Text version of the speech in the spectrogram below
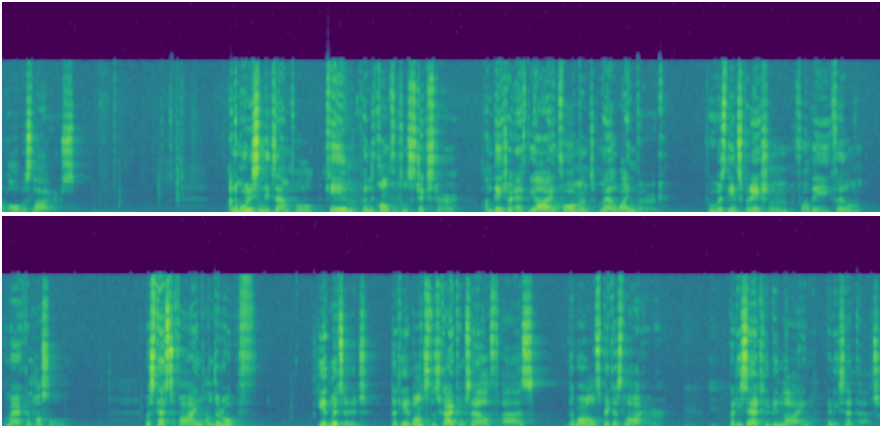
are always liars. And a more recent example came when the confidence trickster and later FBI informant Mel Weinberg, who was the inspiration for the film American Hustle, was testifying under oath. He admitted that he had once described himself as the world's biggest liar, but he said he'd been lying when he said that.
